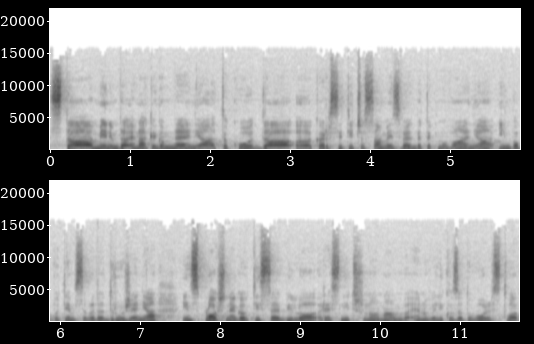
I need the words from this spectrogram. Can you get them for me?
sta menim, da enakega mnenja, tako da a, kar se tiče same izvedbe tekmovanja in pa potem seveda druženja in splošnega vtisa je bilo resnično nam v eno veliko zadovoljstvo.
